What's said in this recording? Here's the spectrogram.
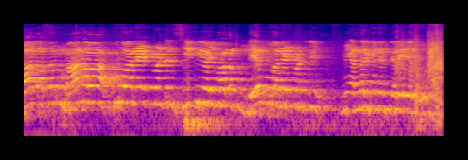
వాళ్ళు అసలు మానవ హక్కులు అనేటువంటిది సిపిఐ వాళ్ళకు లేవు అనేటువంటిది మీ అందరికీ నేను తెలియజేస్తున్నాను.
